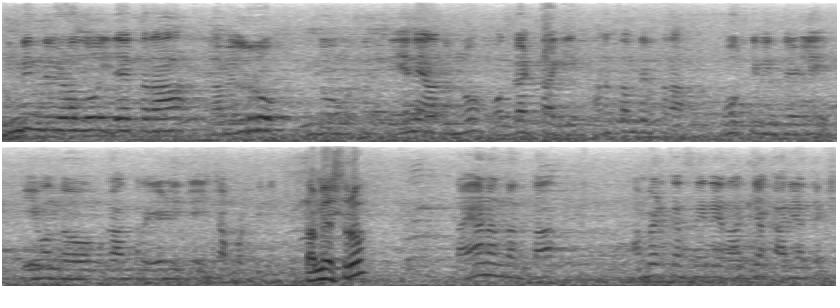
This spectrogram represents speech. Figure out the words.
ಮುಂದಿನ ದಿನಗಳಲ್ಲೂ ಇದೇ ಥರ ನಾವೆಲ್ಲರೂ ಒಂದು ಮುಸ್ಲಿಮ್ಸ್ ಏನೇ ಆದ್ರೂ ಒಗ್ಗಟ್ಟಾಗಿ ಅಣ್ಣ ತಮ್ಮದಿರ ಥರ ಹೋಗ್ತೀವಿ ಅಂತ ಹೇಳಿ ಈ ಒಂದು ಮುಖಾಂತರ ಹೇಳಲಿಕ್ಕೆ ಇಷ್ಟಪಡ್ತೀನಿ. ತಮ್ಮ ಹೆಸರು? ದಯಾನಂದ್ ಅಂತ ಅಂಬೇಡ್ಕರ್ ಸೇನೆ ರಾಜ್ಯ ಕಾರ್ಯಾಧ್ಯಕ್ಷ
